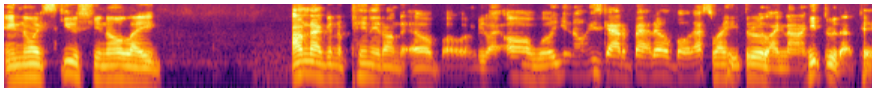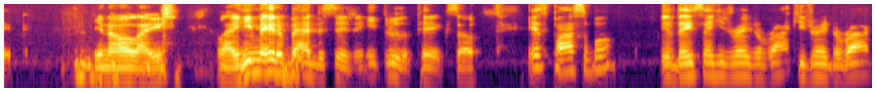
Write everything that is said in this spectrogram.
ain't no excuse, you know, like I'm not gonna pin it on the elbow and be like, oh well, you know, he's got a bad elbow. That's why he threw. Like, nah, he threw that pick. you know, like, like he made a bad decision. He threw the pick. So it's possible if they say he's ready to rock, he's ready to rock.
